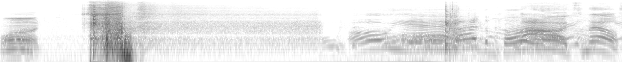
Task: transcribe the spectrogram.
one. Oh yeah! God, the bird. Oh, it smells.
